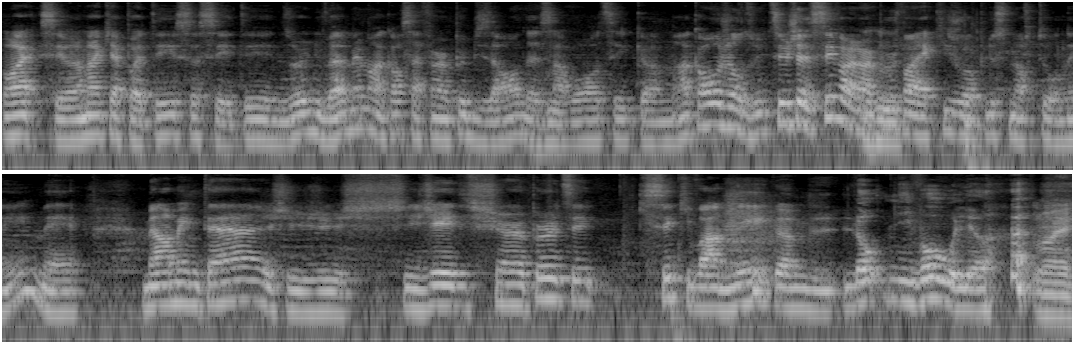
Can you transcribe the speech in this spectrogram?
Ouais, c'est vraiment capoté. Ça, c'était une dure nouvelle. Même encore, ça fait un peu bizarre de mm. savoir, tu sais, comme. Encore aujourd'hui, tu sais, je sais vers un peu mm-hmm. vers qui je vais plus me retourner, mais, mais en même temps, je suis un peu, tu sais qui c'est qui va amener comme l'autre niveau là? ouais.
